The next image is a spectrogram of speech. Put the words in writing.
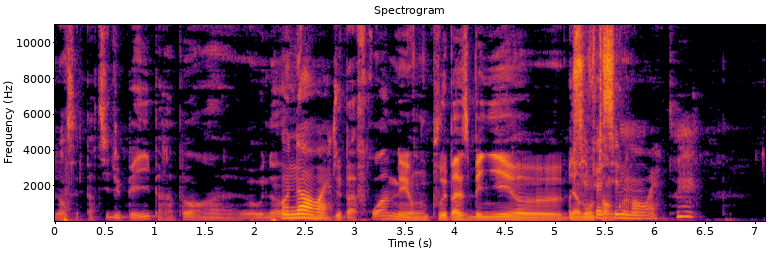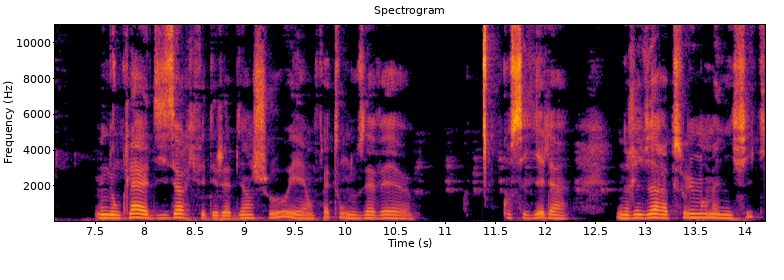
dans cette partie du pays par rapport au nord. Au nord, ouais. Il pas froid, mais on ne pouvait pas se baigner bien aussi longtemps. facilement, ouais. Donc là, à 10h, il fait déjà bien chaud, et en fait, on nous avait conseillé la, une rivière absolument magnifique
